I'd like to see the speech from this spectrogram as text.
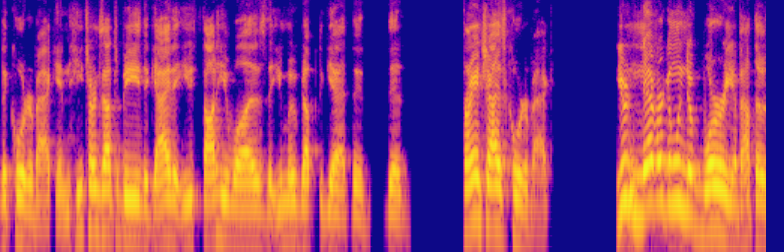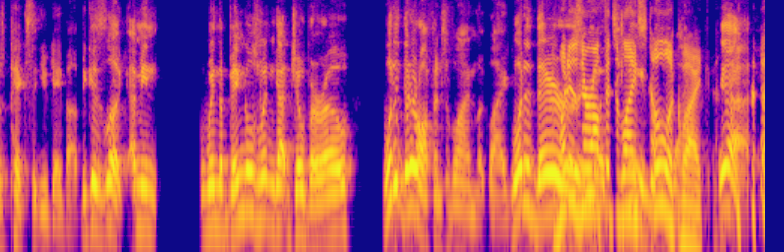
the quarterback and he turns out to be the guy that you thought he was, that you moved up to get the the franchise quarterback, you're never going to worry about those picks that you gave up. Because look, I mean, when the Bengals went and got Joe Burrow, what did their offensive line look like? What did their what does their offensive line still look like? like? Yeah.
